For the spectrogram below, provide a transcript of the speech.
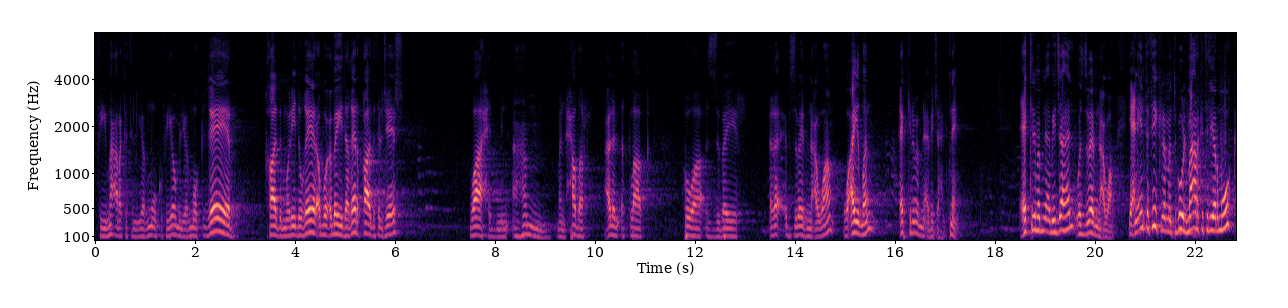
في معركة اليرموك وفي يوم اليرموك غير خادم وليد وغير أبو عبيدة غير قادة الجيش واحد من أهم من حضر على الإطلاق هو الزبير الزبير بن عوام وأيضا عكرمة بن أبي جهل اثنين. عكرمة بن أبي جهل والزبير بن عوام. يعني أنت فيك لما تقول معركة اليرموك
